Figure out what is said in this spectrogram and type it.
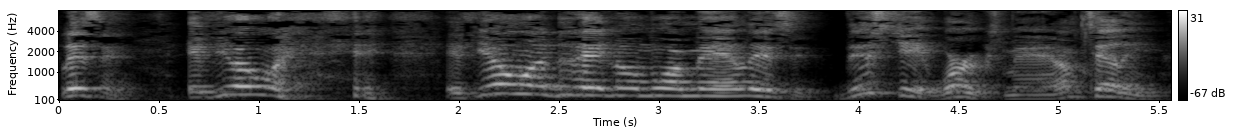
Listen, if you don't, if you don't want to do that no more, man, listen, this shit works, man. I'm telling you.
